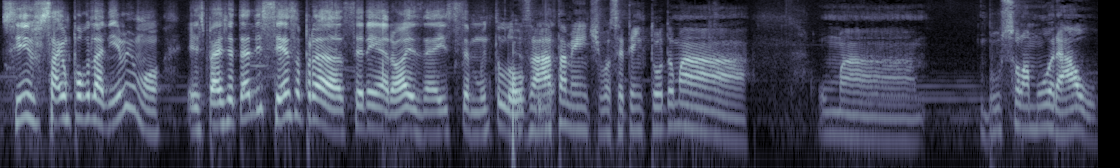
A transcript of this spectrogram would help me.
se sai um pouco da linha, meu irmão, eles pedem até licença pra serem heróis, né? Isso é muito louco. né? Exatamente, você tem toda uma uma bússola moral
